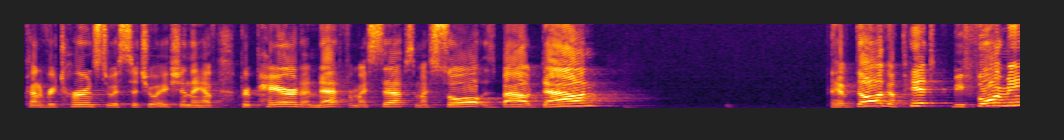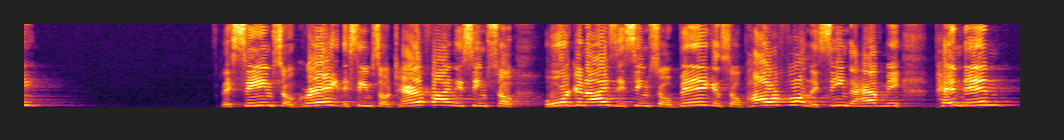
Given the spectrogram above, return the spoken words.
Kind of returns to his situation. They have prepared a net for my steps. My soul is bowed down. They have dug a pit before me. They seem so great. They seem so terrifying. They seem so organized. They seem so big and so powerful. And they seem to have me penned in.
